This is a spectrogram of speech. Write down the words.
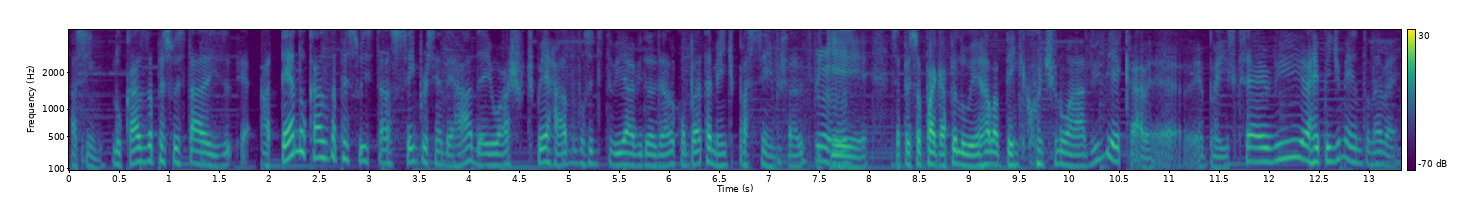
Assim, no caso da pessoa estar. Até no caso da pessoa estar 100% errada, eu acho, tipo, errado você destruir a vida dela completamente pra sempre, sabe? Porque se a pessoa pagar pelo erro, ela tem que continuar a viver, cara. É, é pra isso que serve arrependimento, né, velho?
